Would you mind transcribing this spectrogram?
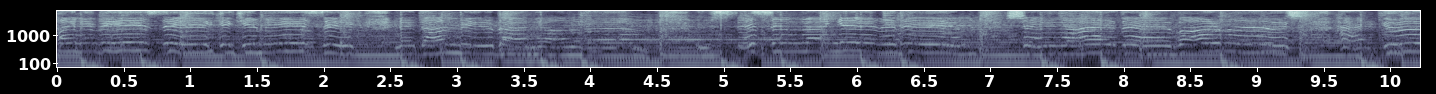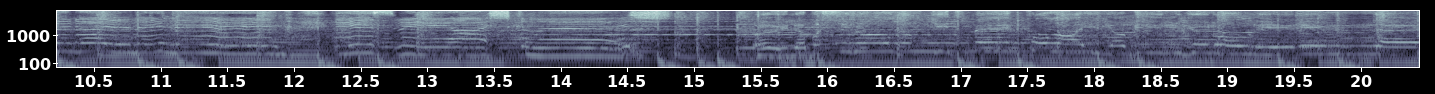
Hani bizdik ikimizdik Öyle başını alıp gitmek kolay ya bir gün ol yerimde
